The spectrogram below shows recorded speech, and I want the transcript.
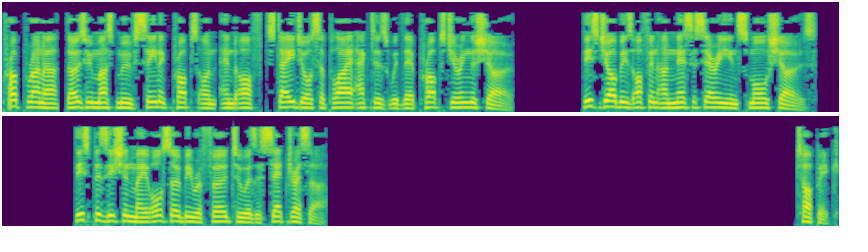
Prop runner, those who must move scenic props on and off stage or supply actors with their props during the show. This job is often unnecessary in small shows. This position may also be referred to as a set dresser. Topic:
